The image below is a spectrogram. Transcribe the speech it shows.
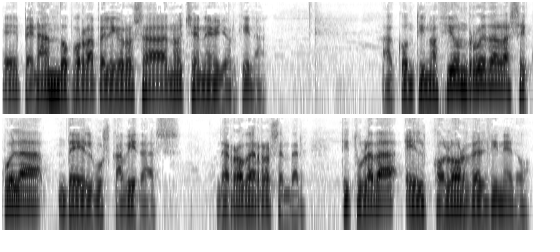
eh, penando por la peligrosa noche neoyorquina. A continuación rueda la secuela de El Buscavidas, de Robert Rosenberg, titulada El color del dinero,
